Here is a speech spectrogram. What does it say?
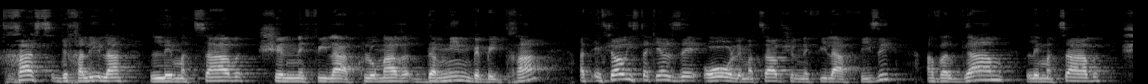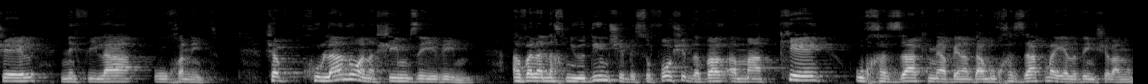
חס וחלילה למצב של נפילה, כלומר דמים בביתך. אפשר להסתכל על זה או למצב של נפילה פיזית, אבל גם למצב של נפילה רוחנית. עכשיו, כולנו אנשים זהירים, אבל אנחנו יודעים שבסופו של דבר המעקה הוא חזק מהבן אדם, הוא חזק מהילדים שלנו,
